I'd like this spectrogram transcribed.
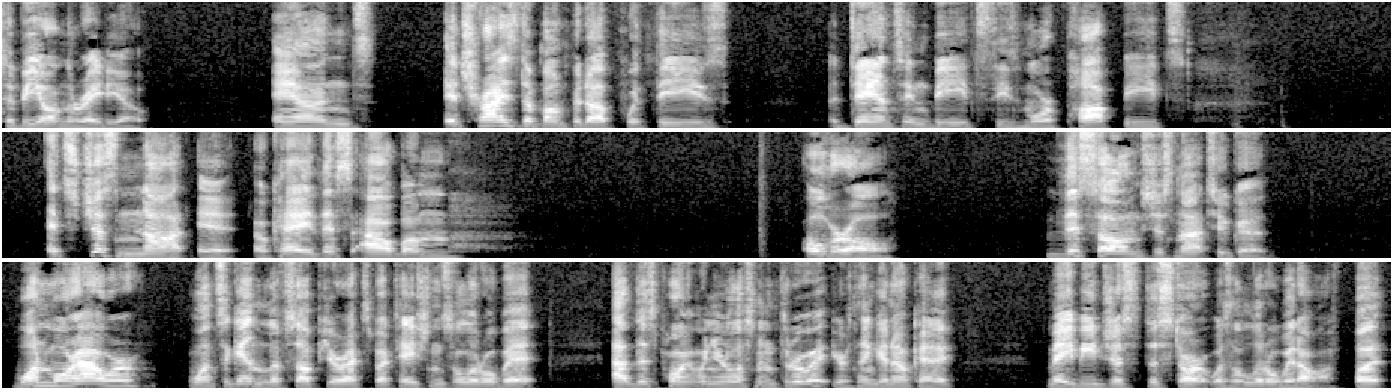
to be on the radio. And it tries to bump it up with these dancing beats, these more pop beats. It's just not it, okay? This album, overall, this song's just not too good. One More Hour, once again, lifts up your expectations a little bit. At this point, when you're listening through it, you're thinking, okay, maybe just the start was a little bit off. But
